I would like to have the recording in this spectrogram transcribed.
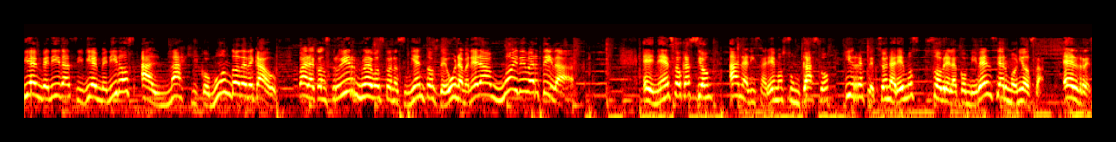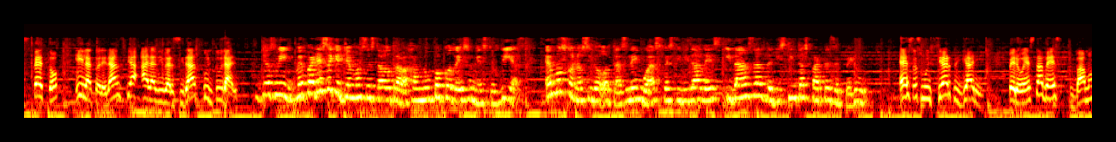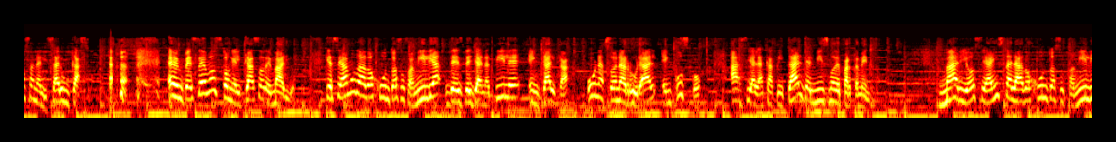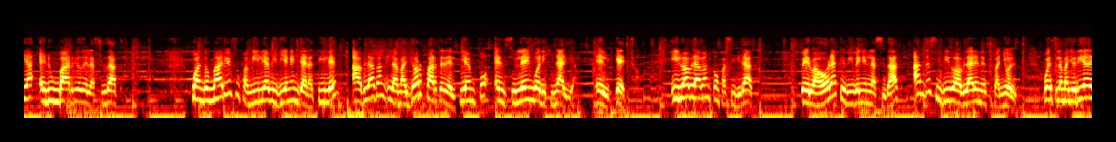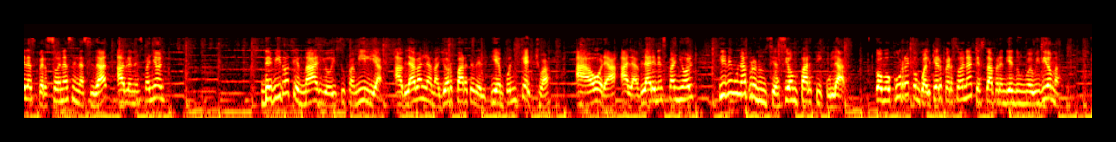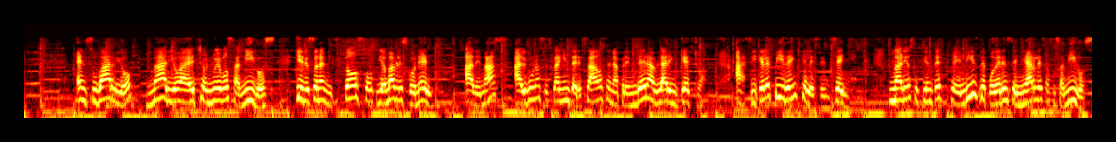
Bienvenidas y bienvenidos al mágico mundo de Decau para construir nuevos conocimientos de una manera muy divertida. En esta ocasión analizaremos un caso y reflexionaremos sobre la convivencia armoniosa, el respeto y la tolerancia a la diversidad cultural. Yasmin, me parece que ya hemos estado trabajando un poco de eso en estos días. Hemos conocido otras lenguas, festividades y danzas de distintas partes del Perú. Eso es muy cierto, Yari, pero esta vez vamos a analizar un caso. Empecemos con el caso de Mario, que se ha mudado junto a su familia desde Yanatile, en Calca, una zona rural en Cusco, hacia la capital del mismo departamento. Mario se ha instalado junto a su familia en un barrio de la ciudad. Cuando Mario y su familia vivían en Yanatile, hablaban la mayor parte del tiempo en su lengua originaria, el quechua, y lo hablaban con facilidad. Pero ahora que viven en la ciudad, han decidido hablar en español, pues la mayoría de las personas en la ciudad hablan español. Debido a que Mario y su familia hablaban la mayor parte del tiempo en quechua, ahora, al hablar en español, tienen una pronunciación particular, como ocurre con cualquier persona que está aprendiendo un nuevo idioma. En su barrio, Mario ha hecho nuevos amigos, quienes son amistosos y amables con él. Además, algunos están interesados en aprender a hablar en quechua, así que le piden que les enseñe. Mario se siente feliz de poder enseñarles a sus amigos.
